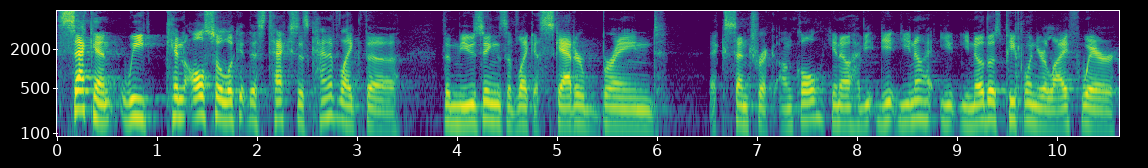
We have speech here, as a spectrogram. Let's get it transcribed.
Second, we can also look at this text as kind of like the, the musings of like a scatterbrained, eccentric uncle. You know, have you, you, know, you, you know those people in your life where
